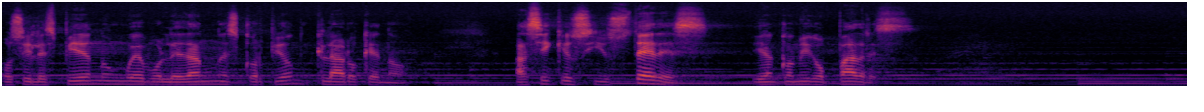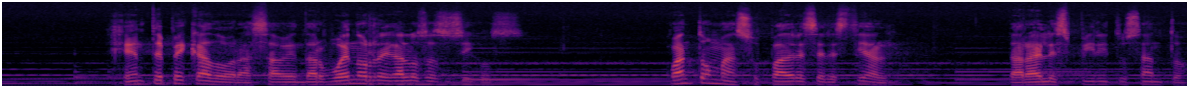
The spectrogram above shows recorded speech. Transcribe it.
O si les piden un huevo, le dan un escorpión. Claro que no. Así que si ustedes, digan conmigo, padres, gente pecadora, saben dar buenos regalos a sus hijos, ¿cuánto más su Padre Celestial dará el Espíritu Santo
